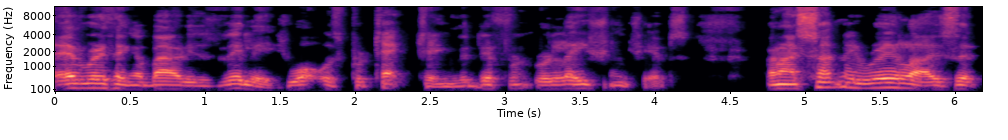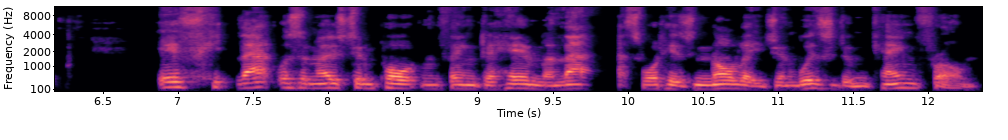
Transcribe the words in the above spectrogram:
everything about his village, what was protecting the different relationships. And I suddenly realized that if he, that was the most important thing to him and that's what his knowledge and wisdom came from,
